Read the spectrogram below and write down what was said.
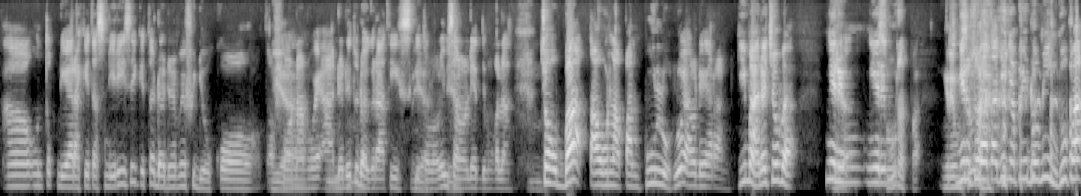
eh, untuk di era kita sendiri sih kita udah ada namanya video call teleponan WA dan Mhm. itu udah gratis gitu Iya, loh lu bisa iya. lihat di muka langsung. Hmm. coba tahun 80 lu LDRan gimana coba ngirim ngirim Iya, surat, Pak. Ngirim, ngirim surat. surat aja nyampe dua minggu pak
